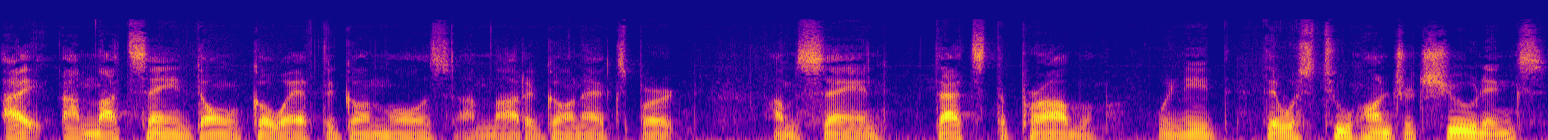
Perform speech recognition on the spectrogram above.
I, I'm not saying don't go after gun laws. I'm not a gun expert. I'm saying that's the problem. We need. There was 200 shootings.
